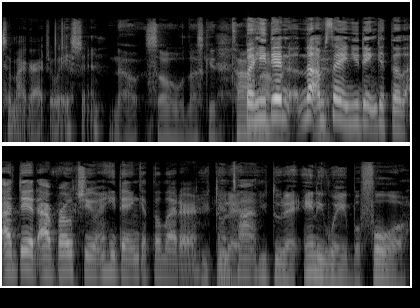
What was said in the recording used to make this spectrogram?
to my graduation. No, so let's get the time. But he didn't. No, I'm saying you didn't get the. I did. I wrote you, and he didn't get the letter you threw in that. time. You threw that anyway before.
